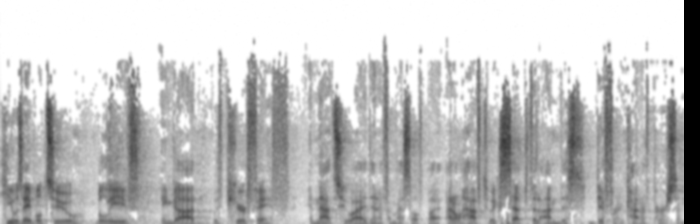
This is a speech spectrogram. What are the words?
he was able to believe in God with pure faith. And that's who I identify myself by. I don't have to accept that I'm this different kind of person.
